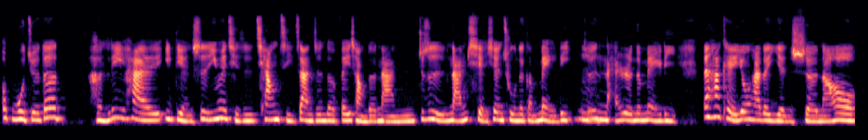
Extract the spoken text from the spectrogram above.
呃，我觉得。很厉害一点是因为其实枪击战真的非常的难，就是难显现出那个魅力，就是男人的魅力。嗯、但他可以用他的眼神，然后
